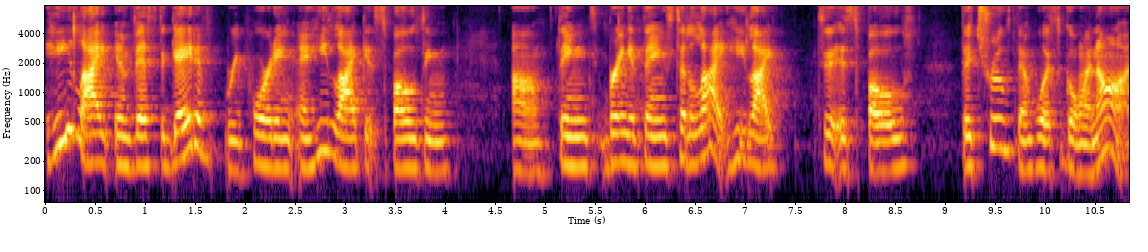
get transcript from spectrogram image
he liked investigative reporting and he liked exposing um, things, bringing things to the light. He liked to expose the truth and what's going on.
